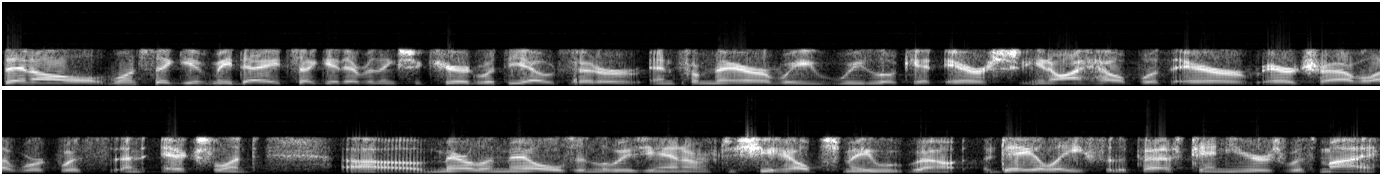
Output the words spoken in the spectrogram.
Then I'll once they give me dates, I get everything secured with the outfitter, and from there we we look at air. You know, I help with air air travel. I work with an excellent uh, Marilyn Mills in Louisiana. She helps me uh, daily for the past ten years with my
